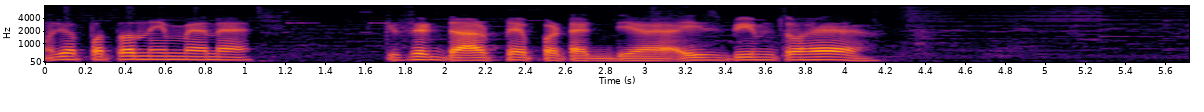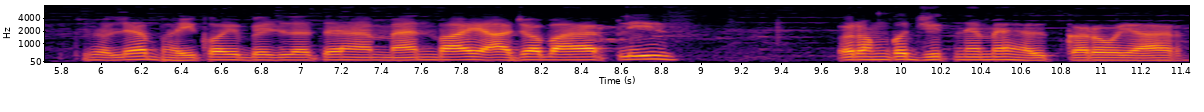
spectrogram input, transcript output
मुझे पता नहीं मैंने किसे डार्क टाइप अटैक दिया है। इस बीम तो है। चलिए, भाई को ही भेज लेते हैं। मैन भाई, आ जाओ बाहर प्लीज़ और हमको जीतने में हेल्प करो यार।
